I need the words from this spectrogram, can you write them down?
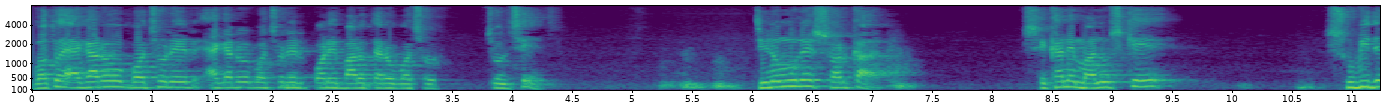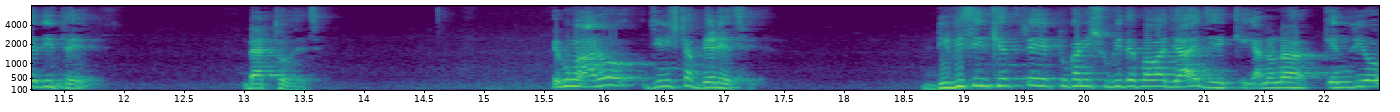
গত এগারো বছরের এগারো বছরের পরে বারো তেরো বছর চলছে। তৃণমূলের সরকার সেখানে মানুষকে সুবিধে দিতে ব্যর্থ হয়েছে। এবং আরও জিনিসটা বেড়েছে। ডিভিসির ক্ষেত্রে একটুখানি সুবিধে পাওয়া যায় যে কেননা কেন্দ্রীয়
